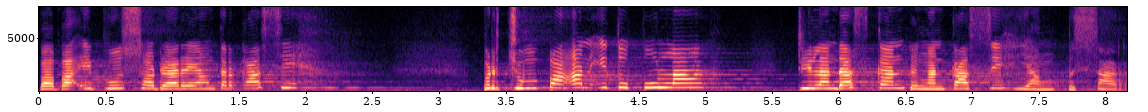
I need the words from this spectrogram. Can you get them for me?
Bapak, Ibu, Saudara yang terkasih, perjumpaan itu pula dilandaskan dengan kasih yang besar.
